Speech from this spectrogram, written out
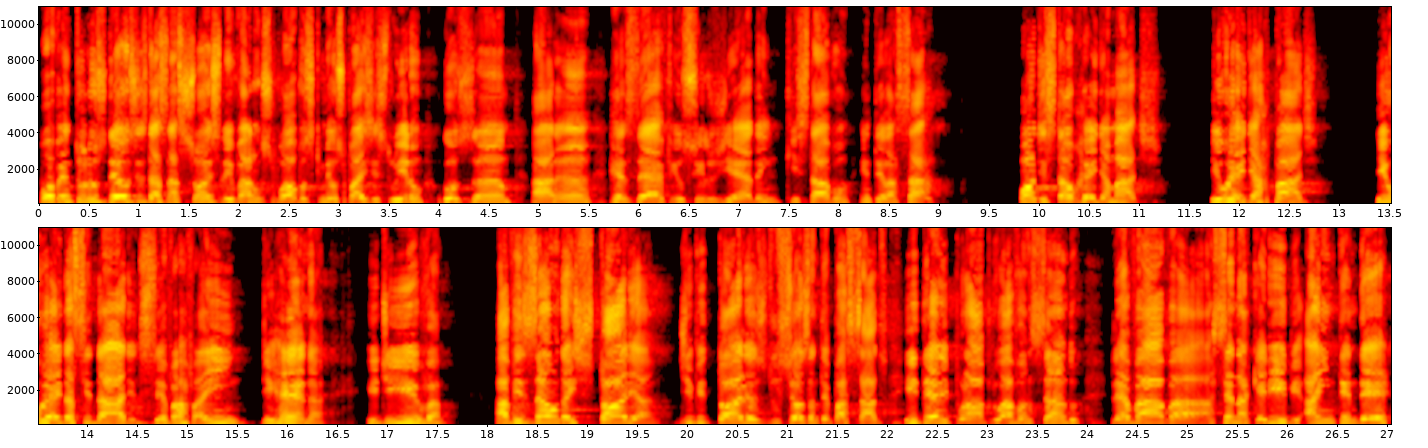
Porventura os deuses das nações livraram os povos que meus pais destruíram, Gozã, Arã, Rezefe e os filhos de Éden, que estavam em Telassar? Onde está o rei de Amate? E o rei de Arpade? E o rei da cidade de Sevarfaim, de Rena e de Iva? A visão da história de vitórias dos seus antepassados e dele próprio avançando levava Senaqueribe a entender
